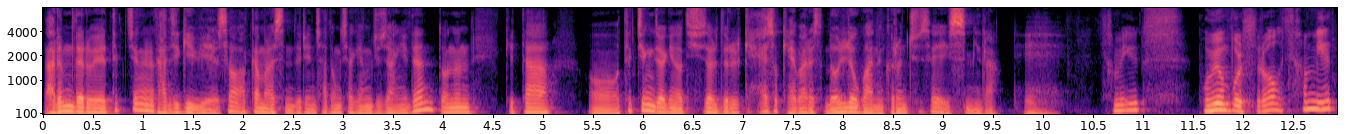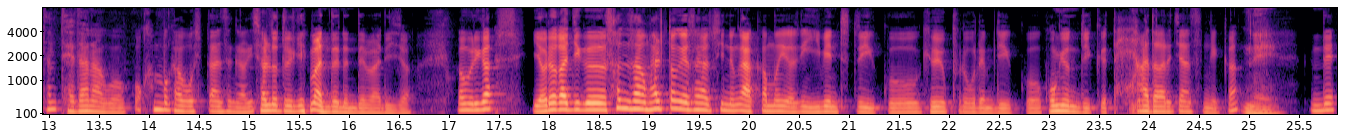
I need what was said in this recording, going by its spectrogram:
나름대로의 특징을 가지기 위해서 아까 말씀드린 자동차 경주장이든 또는 기타 어 특징적인 어떤 시설들을 계속 개발해서 넣으려고 하는 그런 추세에 있습니다. 네. 참 보면 볼수록 참 이게 참 대단하고 꼭 한번 가고 싶다는 생각이 절로 들게 만드는데 말이죠. 그럼 우리가 여러 가지 그 선상 활동에서 할 수 있는 거 아까 뭐 여기 이벤트도 있고 교육 프로그램도 있고 공연도 있고 다양하다 그러지 않습니까? 네. 근데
